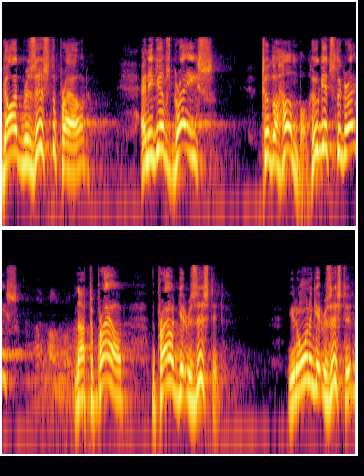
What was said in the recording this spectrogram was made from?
God resists the proud, and he gives grace to the humble. Who gets the grace? Not the proud. The proud get resisted. You don't want to get resisted.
